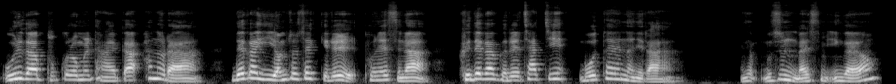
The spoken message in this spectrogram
우리가 부끄러움을 당할까 하노라. 내가 이 염소 새끼를 보냈으나 그대가 그를 찾지 못하였느니라. 무슨 말씀인가요?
